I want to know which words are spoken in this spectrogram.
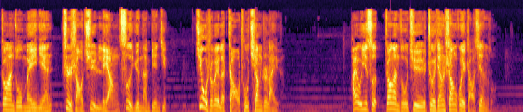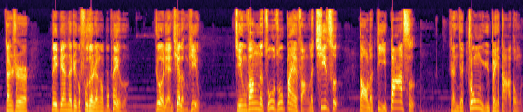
专案组每年至少去两次云南边境，就是为了找出枪支来源。还有一次，专案组去浙江商会找线索，但是那边的这个负责人啊不配合，热脸贴冷屁股。警方呢足足拜访了七次，到了第八次，人家终于被打动了，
